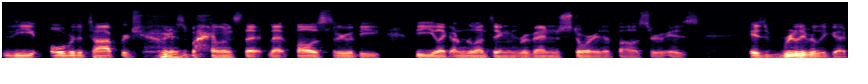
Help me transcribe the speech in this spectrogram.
the over the top gratuitous violence that that follows through the the like unrelenting revenge story that follows through is is really really good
